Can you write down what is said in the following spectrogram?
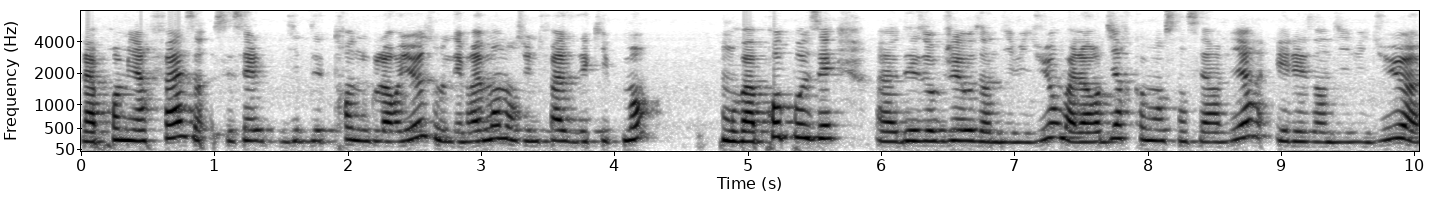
La première phase, c'est celle dite des 30 glorieuses. On est vraiment dans une phase d'équipement on va proposer euh, des objets aux individus, on va leur dire comment s'en servir et les individus euh,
